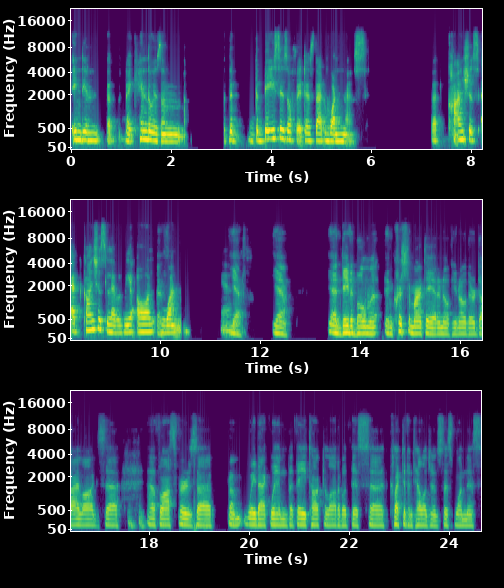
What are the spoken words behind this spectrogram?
indian uh, like hinduism the the basis of it is that oneness. That conscious at conscious level we are all yes. one. Yeah. Yes. Yeah yeah, and David Bohm and Krishnamurti, I don't know if you know their dialogues, uh, uh, philosophers uh, from way back when, but they talked a lot about this uh, collective intelligence, this oneness.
